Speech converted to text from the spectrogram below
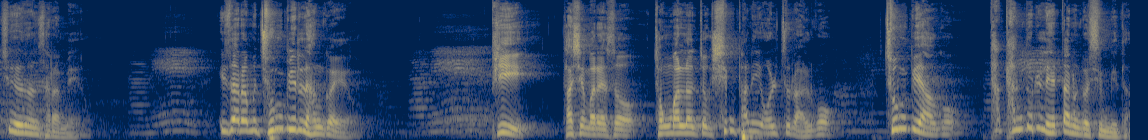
지혜로운 사람이에요. 이 사람은 준비를 한 거예요. 비, 다시 말해서 종말론적 심판이 올 줄 알고 준비하고 다 단도리를 했다는 것입니다.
